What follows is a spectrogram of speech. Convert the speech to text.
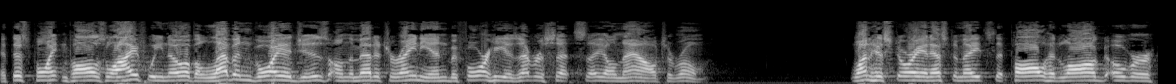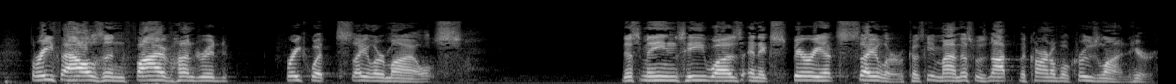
At this point in Paul's life, we know of 11 voyages on the Mediterranean before he has ever set sail now to Rome. One historian estimates that Paul had logged over 3,500 frequent sailor miles. This means he was an experienced sailor, because keep in mind this was not the Carnival Cruise Line here.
